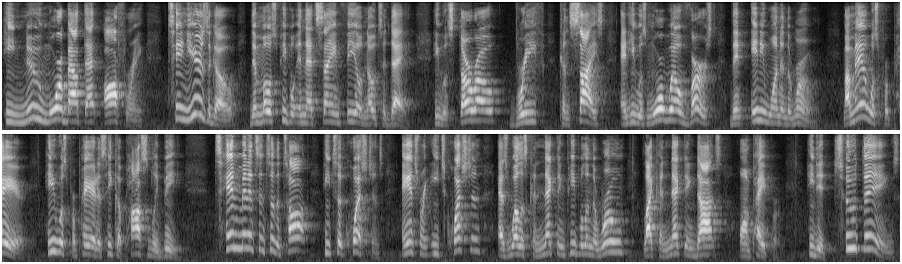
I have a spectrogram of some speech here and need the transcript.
He knew more about that offering 10 years ago than most people in that same field know today. He was thorough, brief, concise, and he was more well versed than anyone in the room. My man was prepared. He was prepared as he could possibly be. 10 minutes into the talk, he took questions, answering each question as well as connecting people in the room like connecting dots on paper. He did two things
